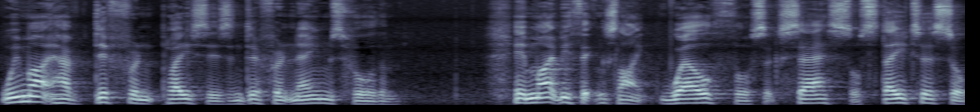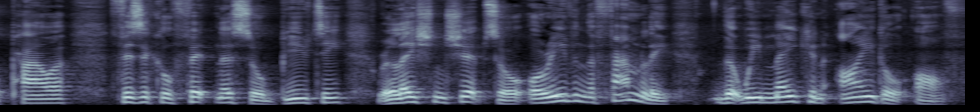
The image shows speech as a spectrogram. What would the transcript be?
We might have different places and different names for them. It might be things like wealth or success or status or power, physical fitness or beauty, relationships or, or even the family that we make an idol of.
